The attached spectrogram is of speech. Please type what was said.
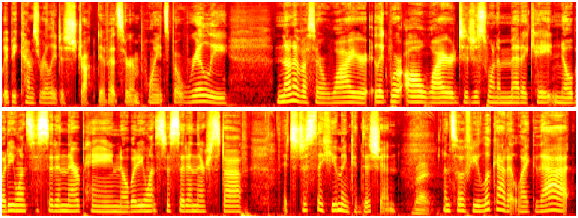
it becomes really destructive at certain points. But really, none of us are wired like we're all wired to just want to medicate. Nobody wants to sit in their pain. Nobody wants to sit in their stuff. It's just the human condition. Right. And so if you look at it like that,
